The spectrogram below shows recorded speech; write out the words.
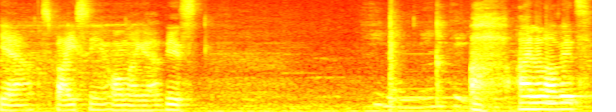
Yeah, spicy. Oh my god, this. Ah, I love it.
